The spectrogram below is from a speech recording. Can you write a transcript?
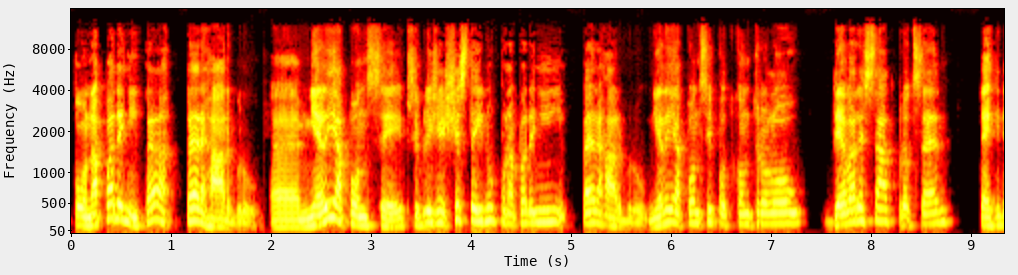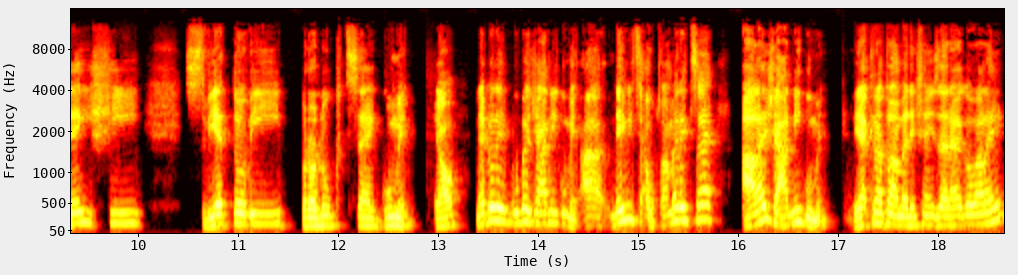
po napadení Pearl Harboru eh, měli Japonci, přibližně 6 týdnů po napadení Pearl Harboru, měli Japonci pod kontrolou 90% tehdejší světový produkce gumy. Jo? Nebyly vůbec žádný gumy. A nejvíc aut v Americe, ale žádný gumy. Jak na to američani zareagovali?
